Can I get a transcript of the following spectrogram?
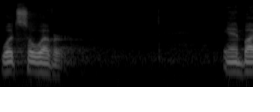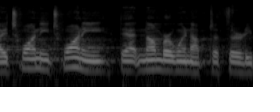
whatsoever. And by 2020, that number went up to 30%.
